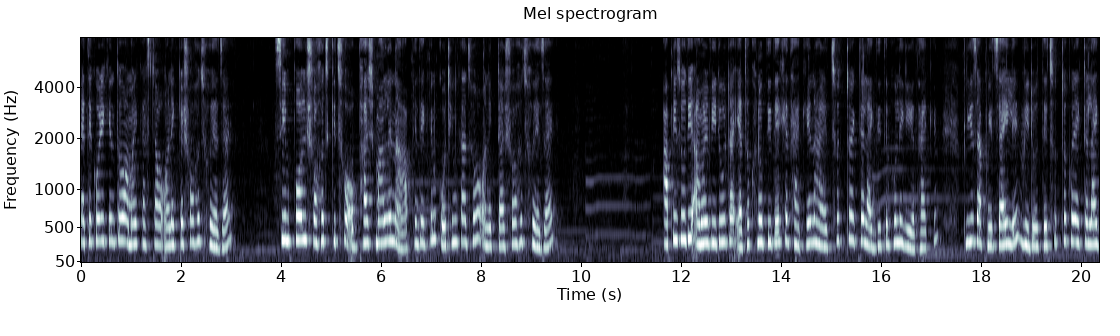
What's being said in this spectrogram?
এতে করে কিন্তু আমার কাজটা অনেকটা সহজ হয়ে যায়। সিম্পল, সহজ কিছু অভ্যাস মানলে না, আপনি দেখবেন কঠিন কাজও অনেকটা সহজ হয়ে যায়। আপনি যদি আমার ভিডিওটা এতক্ষণ অবধি দেখে থাকেন আর ছোট্ট একটা লাইক দিতে ভুলে গিয়ে থাকেন প্লিজ আপনি চাইলে ভিডিওতে ছোট্ট করে একটা লাইক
